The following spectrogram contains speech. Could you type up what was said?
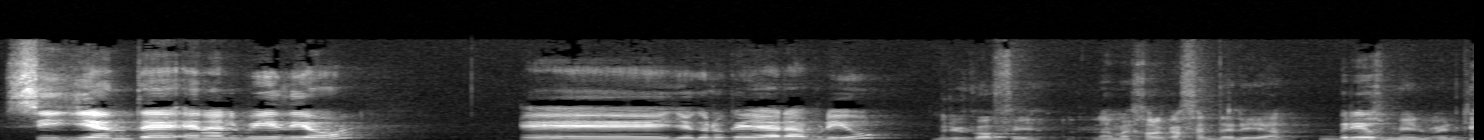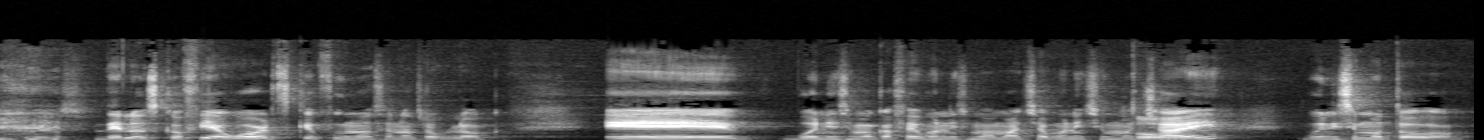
Siguiente en el vídeo, eh, yo creo que ya era Brew, Brew Coffee, la mejor cafetería Brew- 2023. de los Coffee Awards que fuimos en otro blog. Eh, buenísimo café, buenísimo matcha, buenísimo Todo. chai, buenísimo todo.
